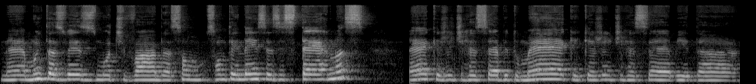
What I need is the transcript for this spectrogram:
né? Muitas vezes motivadas, são, são tendências externas, né? Que a gente recebe do MEC, que a gente recebe da,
